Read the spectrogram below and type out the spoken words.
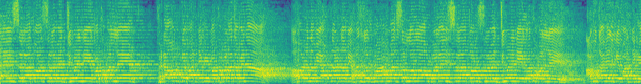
আলাইহিসসালামের জীবন নিয়ে কথা বললেন, ফেরাউনকে বাদ দেখে কথা বলা যাবে না। আমার নবী, আপনার নবী হযরত মুহাম্মদ সাল্লাল্লাহু আলাইহি নিয়ে কথা বললে আবু জাহেলকে বাদ দেখে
